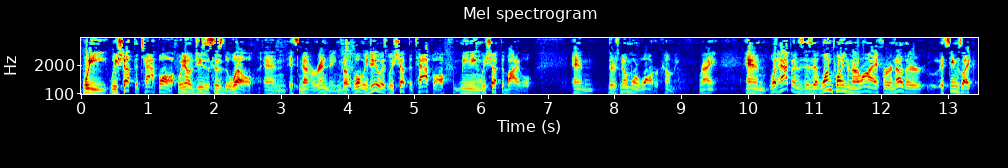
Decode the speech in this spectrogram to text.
we we shut the tap off. We know Jesus is the well and it's never ending, but what we do is we shut the tap off, meaning we shut the Bible and there's no more water coming, right? And what happens is at one point in our life or another, it seems like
